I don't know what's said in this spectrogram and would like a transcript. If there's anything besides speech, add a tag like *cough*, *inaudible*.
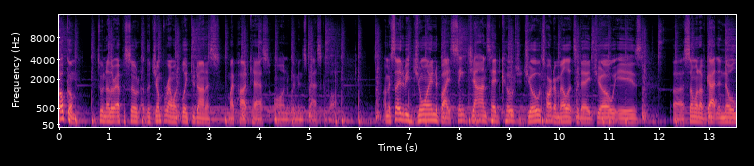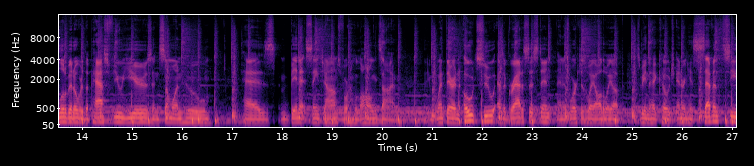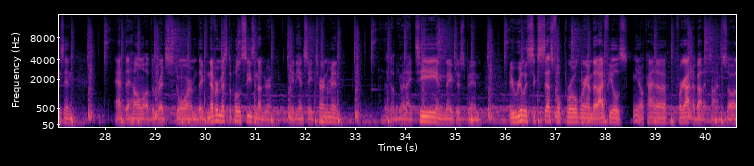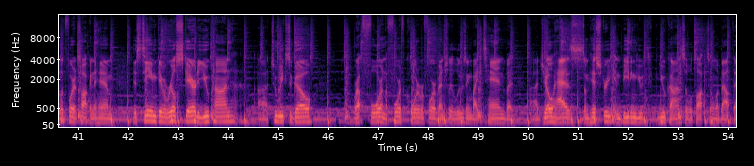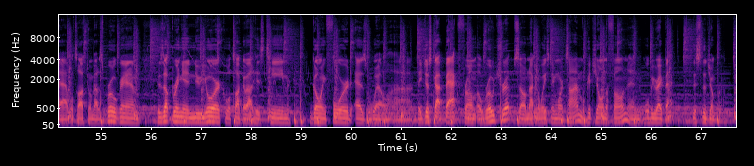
Welcome to another episode of the Jump Around with Blake Dudonis, my podcast on women's basketball. I'm excited to be joined by St. John's head coach Joe Tartamella today. Joe is uh, someone I've gotten to know a little bit over the past few years and someone who has been at St. John's for a long time. He went there in 02 as a grad assistant and has worked his way all the way up to being the head coach, entering his seventh season at the helm of the Red Storm. They've never missed a postseason under him. Made the NCAA tournament, the WNIT, and they've just been a really successful program that I feel's you know kind of forgotten about at times. So I look forward to talking to him. His team gave a real scare to UConn uh, two weeks ago. We're up four in the fourth quarter before eventually losing by 10, but uh, Joe has some history in beating U- UConn, so we'll talk to him about that. We'll talk to him about his program, his upbringing in New York. We'll talk about his team going forward as well. Uh, they just got back from a road trip, so I'm not going to waste any more time. We'll get Joe on the phone, and we'll be right back. This is the Jump Around.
